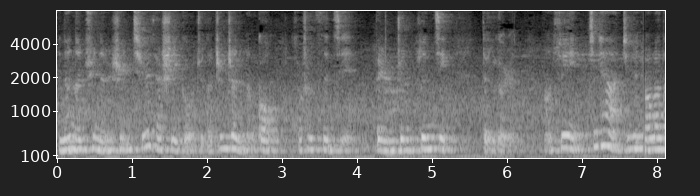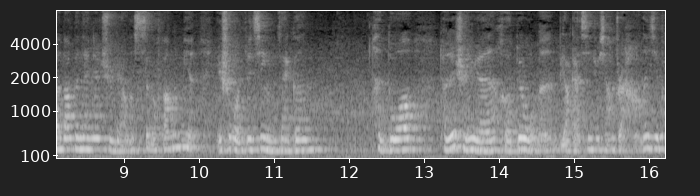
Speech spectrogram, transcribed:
你能能屈能伸，其实才是一个我觉得真正能够活出自己、被人尊尊敬的一个人。嗯，所以今天啊，今天唠唠叨叨跟大家去聊了四个方面，也是我最近在跟很多团队成员和对我们比较感兴趣、想转行的一些朋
